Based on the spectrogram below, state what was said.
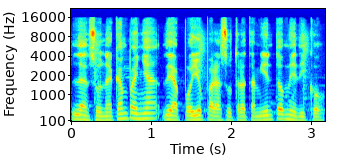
lanzó una campaña de apoyo para su tratamiento médico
